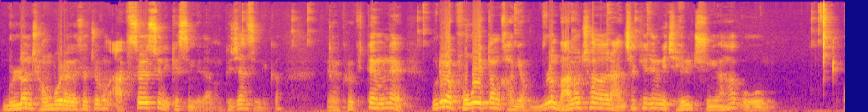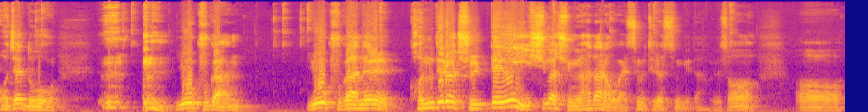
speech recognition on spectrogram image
물론 정보력에서 조금 앞설 수는 있겠습니다만 그렇지 않습니까? 예, 그렇기 때문에 우리가 보고 있던 가격 물론 15,000원을 안착해 주는 게 제일 중요하고 어제도 요 구간 요 구간을 건드려 줄 때의 이슈가 중요하다라고 말씀을 드렸습니다. 그래서 어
